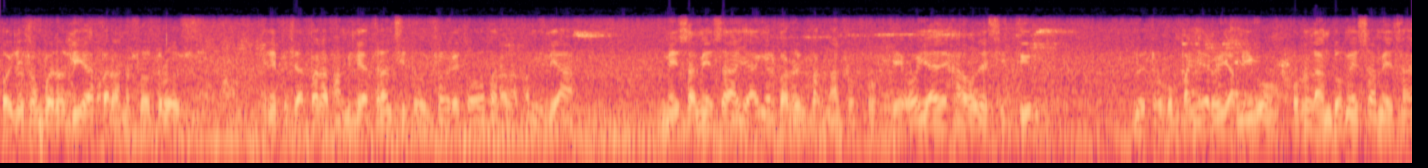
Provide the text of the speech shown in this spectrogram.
Hoy no son buenos días para nosotros, en especial para la familia Tránsito y sobre todo para la familia Mesa Mesa allá en el barrio del Parnaso, porque hoy ha dejado de existir nuestro compañero y amigo Orlando Mesa Mesa,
